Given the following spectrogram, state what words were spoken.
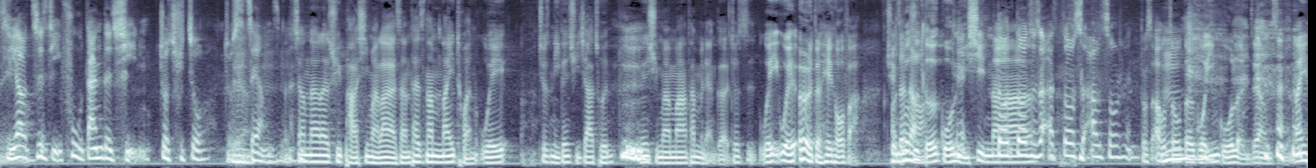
只要自己负担得起就去做，就是这样子。像她那去爬喜马拉雅山，她是他们那一团唯就是你跟徐家春、嗯跟徐妈妈他们两个，就是唯唯二的黑头发，全部都是德国女性都啊，都是都是澳洲人。都是澳洲、德国、英国人这样子。那一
